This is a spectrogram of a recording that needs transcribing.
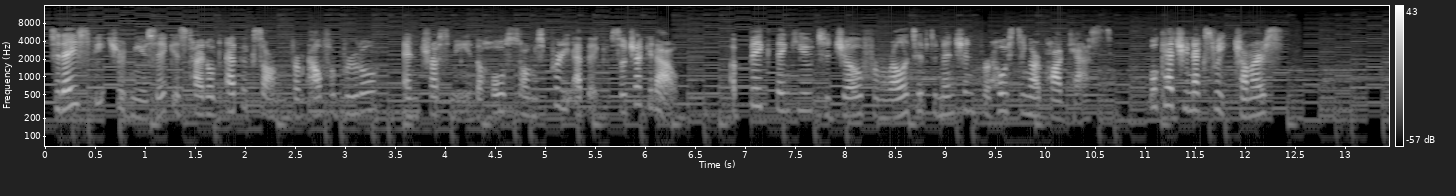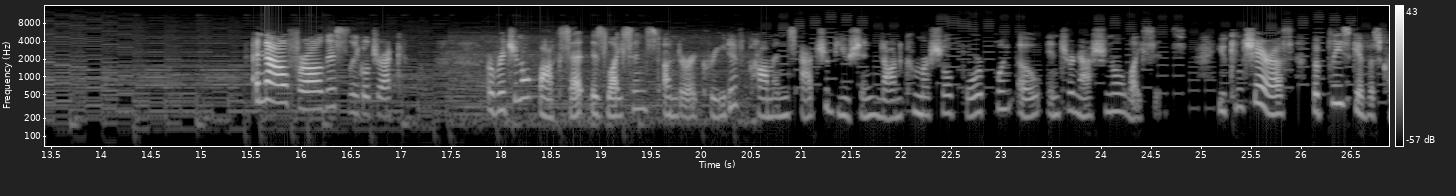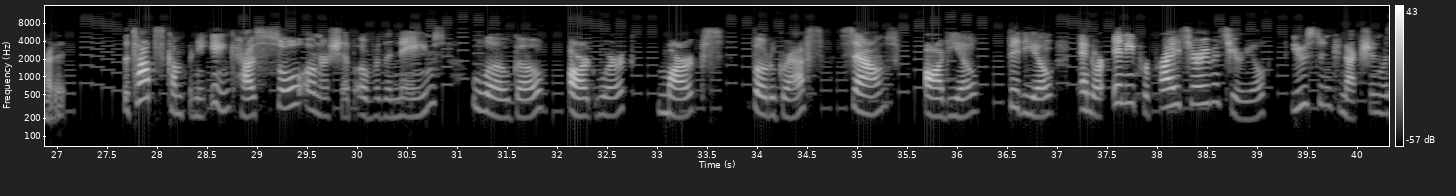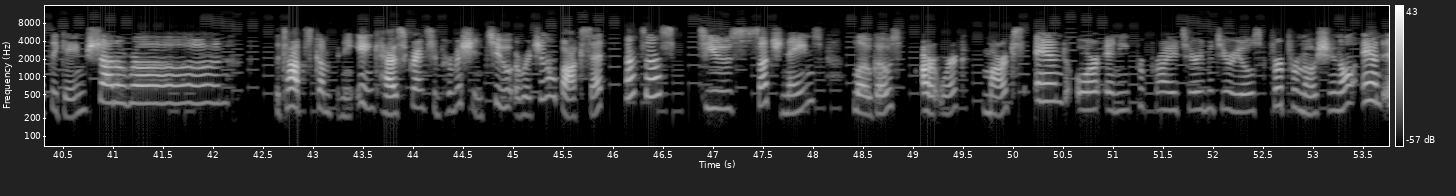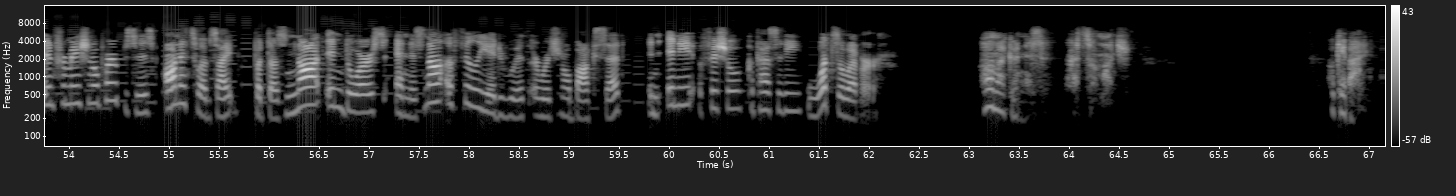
Today's featured music is titled Epic Song from Alpha Brutal, and trust me, the whole song is pretty epic, so check it out. A big thank you to Joe from Relative Dimension for hosting our podcast. We'll catch you next week, chummers. And now for all this legal dreck. Original Box Set is licensed under a Creative Commons Attribution Non-Commercial 4.0 International License. You can share us, but please give us credit. The Topps Company Inc. has sole ownership over the names, logo, artwork, marks, photographs, sounds, audio, video, and or any proprietary material used in connection with the game Shadowrun. The Topps Company Inc. has granted permission to Original Box Set, that's us, to use such names, logos, artwork, marks, and or any proprietary materials for promotional and informational purposes on its website, but does not endorse and is not affiliated with Original Box Set in any official capacity whatsoever. Oh my goodness, that's so much. Okay, bye.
